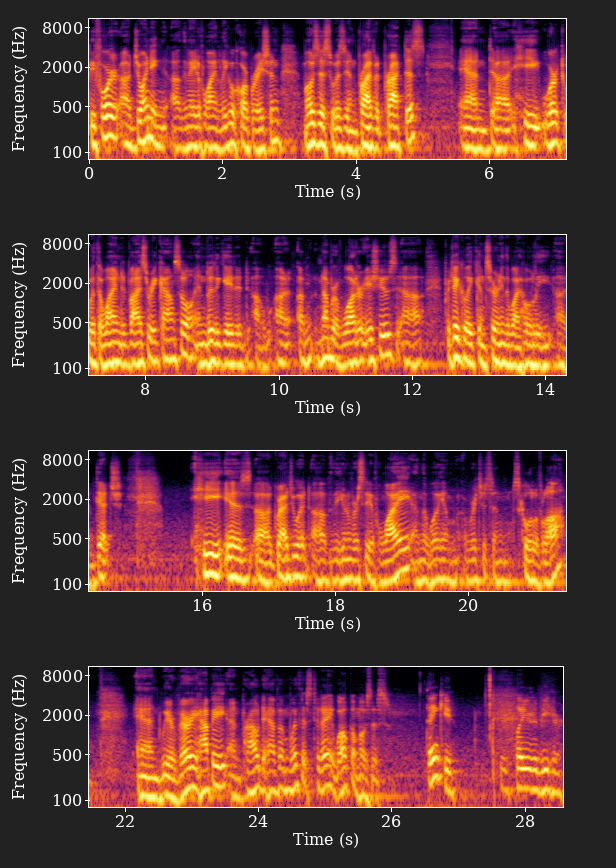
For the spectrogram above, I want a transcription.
Before uh, joining uh, the Native Hawaiian Legal Corporation, Moses was in private practice and uh, he worked with the Hawaiian Advisory Council and litigated a, a number of water issues, uh, particularly concerning the Waiahole uh, ditch. He is a graduate of the University of Hawaii and the William Richardson School of Law. And we are very happy and proud to have him with us today. Welcome, Moses. Thank you. It's a pleasure to be here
